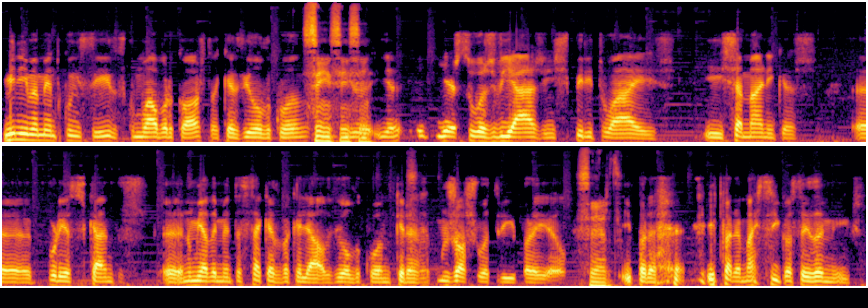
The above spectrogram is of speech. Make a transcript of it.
minimamente conhecidos, como Álvaro Costa, que é de Vila do Conde, sim, sim, e, sim. E, e, as suas viagens espirituais e xamânicas uh, por esses cantos, uh, nomeadamente a Seca de Bacalhau de Vila do Conde, que era um Joshua Tree para ele certo. E, para, e para mais cinco ou seis amigos.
